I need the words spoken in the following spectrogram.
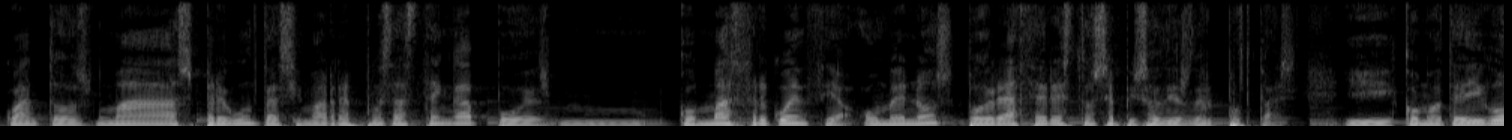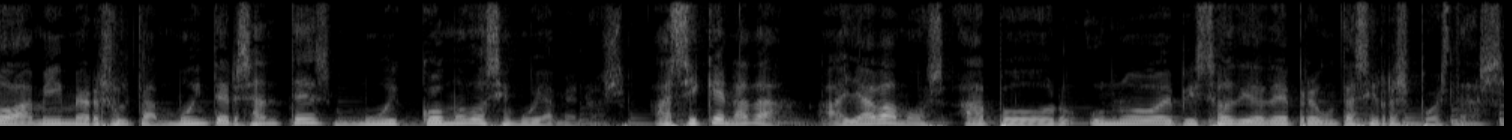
Cuantos más preguntas y más respuestas tenga, pues mm, con más frecuencia o menos podré hacer estos episodios del podcast. Y como te digo, a mí me resultan muy interesantes, muy cómodos y muy amenos. Así que nada, allá vamos a por un nuevo episodio de preguntas y respuestas.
